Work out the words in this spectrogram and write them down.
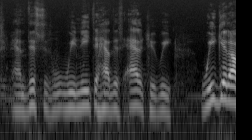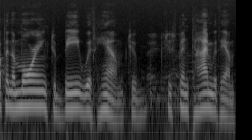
Amen. And this is we need to have this attitude. We we get up in the morning to be with him, to Amen. to spend time with him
